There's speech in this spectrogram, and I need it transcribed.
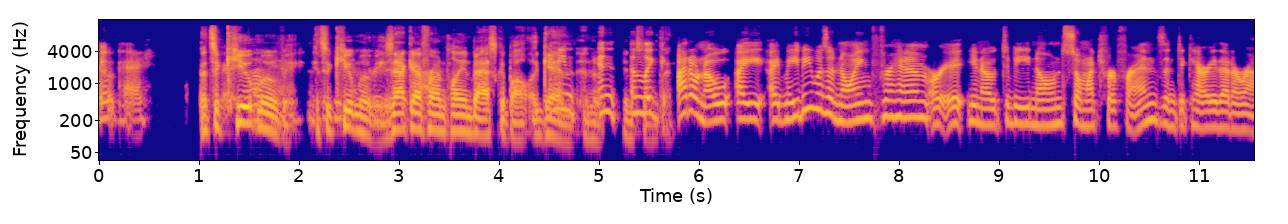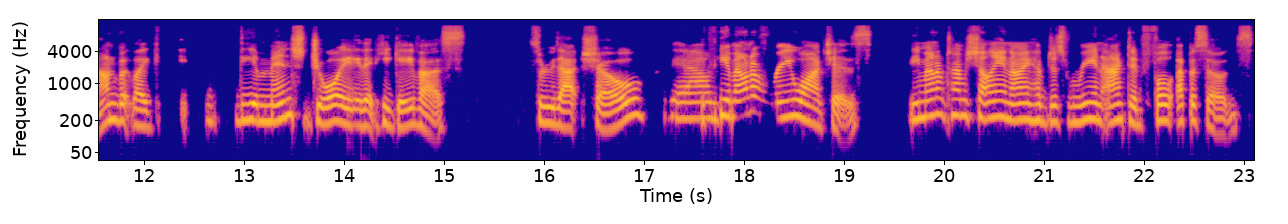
okay. Oh, it's a cute Okay. movie. That's It's a a cute cute movie movie. to Zac. Efron playing basketball I again. mean, in and in and like. I don't know, I I maybe it was annoying for him or it, you know, to be known so much for Friends and to carry that around, but like the immense joy that he gave us through that show, Yeah. like, the amount of rewatches, the amount of times Shelly and I have just reenacted full episodes,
